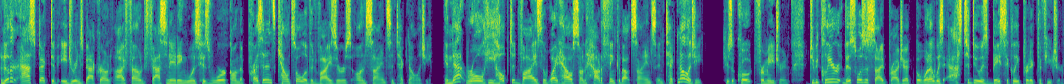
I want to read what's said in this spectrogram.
Another aspect of Adrian's background I found fascinating was his work on the President's Council of Advisors on Science and Technology. In that role, he helped advise the White House on how to think about science and technology. Here's a quote from Adrian. To be clear, this was a side project, but what I was asked to do is basically predict the future.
